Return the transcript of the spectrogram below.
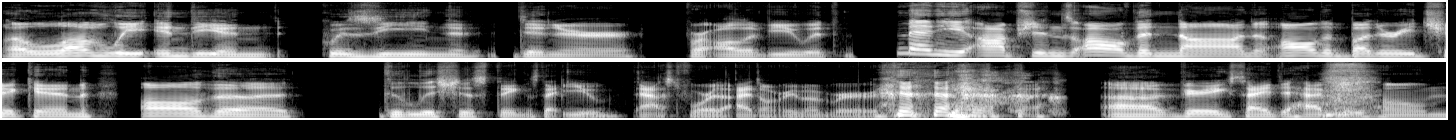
a lovely Indian cuisine dinner for all of you with many options all the naan, all the buttery chicken, all the delicious things that you asked for that I don't remember. uh, very excited to have you home.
